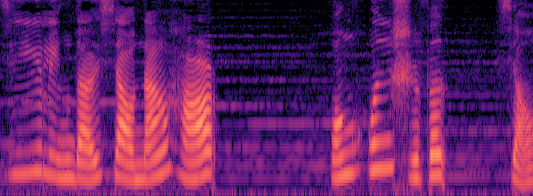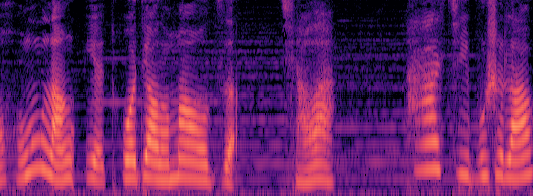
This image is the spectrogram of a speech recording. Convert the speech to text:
机灵的小男孩。黄昏时分，小红狼也脱掉了帽子。瞧啊，它既不是狼，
